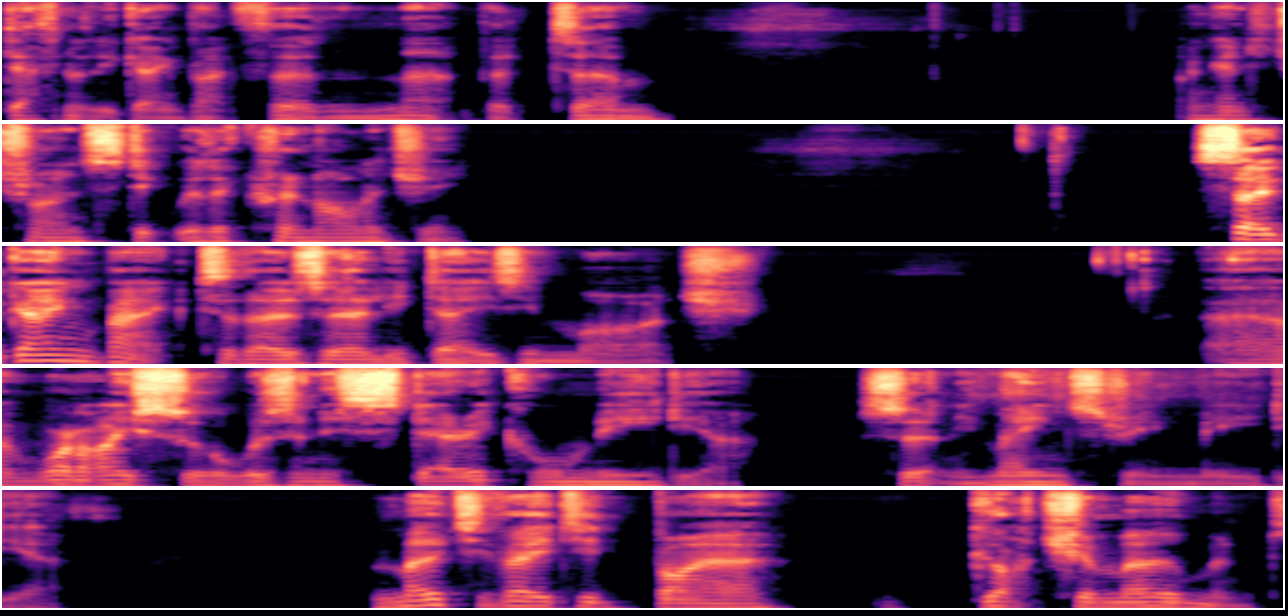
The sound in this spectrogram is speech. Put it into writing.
definitely going back further than that. But um, I'm going to try and stick with a chronology. So going back to those early days in March, uh, what I saw was an hysterical media, certainly mainstream media, motivated by a gotcha moment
